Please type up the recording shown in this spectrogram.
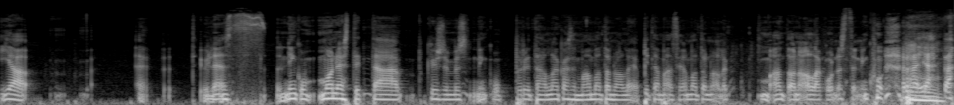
ja yleensä niin kuin monesti tämä kysymys niin kuin pyritään lakaisemaan maton alle ja pitämään siellä maton, alle, maton alla, kunnes se niin kuin mm. räjähtää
